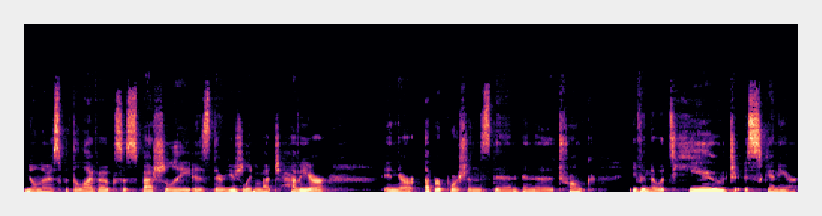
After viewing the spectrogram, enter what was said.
you'll notice with the live oaks especially is they're usually much heavier in their upper portions than in the trunk even though it's huge is skinnier.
